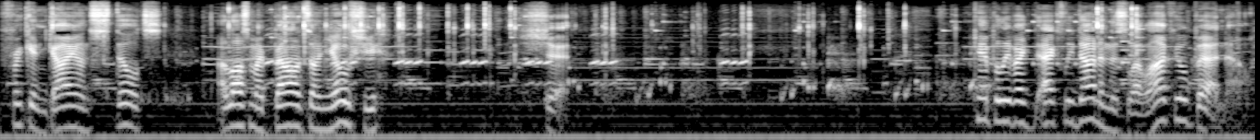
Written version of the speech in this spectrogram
Freaking guy on stilts. I lost my balance on Yoshi. Shit. Can't believe I actually died in this level. I feel bad now.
